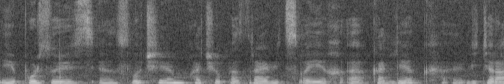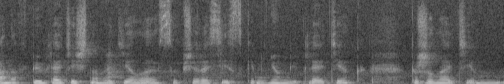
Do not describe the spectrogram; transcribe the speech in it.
И, пользуясь э, случаем, хочу поздравить своих э, коллег, э, ветеранов библиотечного дела с Общероссийским днем библиотек, пожелать им,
